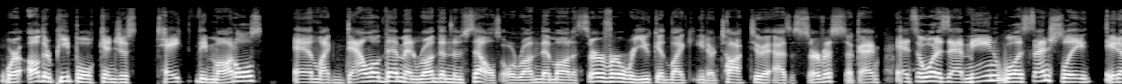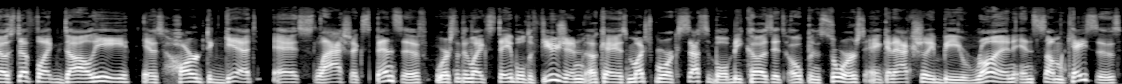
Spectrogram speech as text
where other people can just take the models and like download them and run them themselves or run them on a server where you could like, you know, talk to it as a service. Okay. And so what does that mean? Well, essentially, you know, stuff like DALL-E is hard to get and slash expensive, where something like Stable Diffusion, okay, is much more accessible because it's open source and can actually be run in some cases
